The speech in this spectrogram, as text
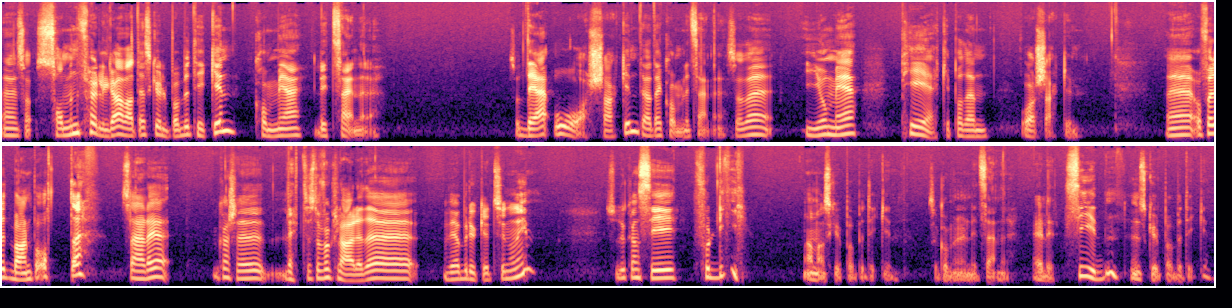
Eh, så, som en følge av at jeg skulle på butikken, kommer jeg litt seinere. Så det er årsaken til at jeg kommer litt seinere. Så det i og med peker på den årsaken. Eh, og for et barn på åtte så er det kanskje lettest å forklare det ved å bruke et synonym. Så du kan si 'fordi mamma skulle på butikken', så kommer hun litt seinere. Eller 'siden hun skulle på butikken',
